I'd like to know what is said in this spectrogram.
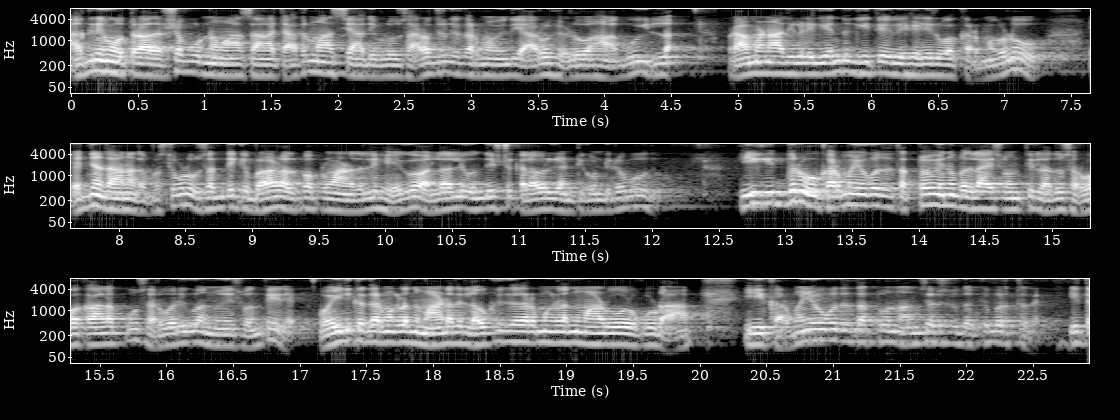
ಅಗ್ನಿಹೋತ್ರ, ದರ್ಶಪೂರ್ಣಮಾಸ, ಚಾತುರ್ಮಾಸ್ಯಾದಿಗಳು ಸಾರ್ವತ್ರಿಕ ಕರ್ಮವೆಂದು ಯಾರೂ ಹೇಳುವ ಹಾಗೂ ಇಲ್ಲ. ಬ್ರಾಹ್ಮಣಾದಿಗಳಿಗೆ ಎಂದು ಗೀತೆಯಲ್ಲಿ ಹೇಳಿರುವ ಕರ್ಮಗಳು, ಯಜ್ಞದಾನದ ವಸ್ತುಗಳು ಸದ್ಯಕ್ಕೆ ಬಹಳ ಅಲ್ಪ ಪ್ರಮಾಣದಲ್ಲಿ ಹೇಗೋ ಅಲ್ಲಲ್ಲಿ ಒಂದಿಷ್ಟು ಕೆಲವರಿಗೆ ಅಂಟಿಕೊಂಡಿರಬಹುದು. ಹೀಗಿದ್ದರೂ ಕರ್ಮಯೋಗದ ತತ್ವವೇನು ಬದಲಾಯಿಸುವಂತಿಲ್ಲ. ಅದು ಸರ್ವಕಾಲಕ್ಕೂ ಸರ್ವರಿಗೂ ಅನ್ವಯಿಸುವಂತೆ ಇದೆ. ವೈದಿಕ ಕರ್ಮಗಳನ್ನು ಮಾಡದೆ ಲೌಕಿಕ ಕರ್ಮಗಳನ್ನು ಮಾಡುವವರು ಕೂಡ ಈ ಕರ್ಮಯೋಗದ ತತ್ವವನ್ನು ಅನುಸರಿಸುವುದಕ್ಕೆ ಬರ್ತದೆ ಈತ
